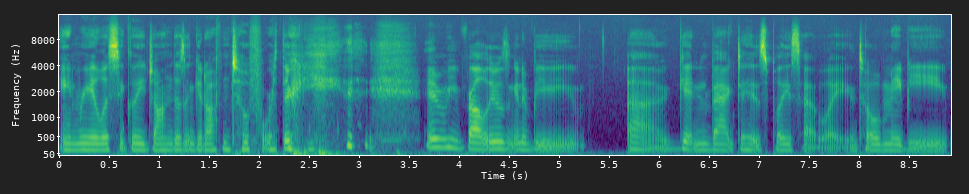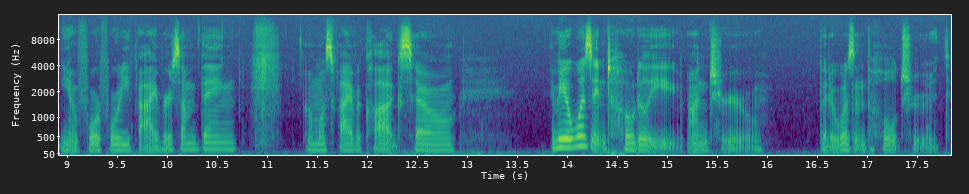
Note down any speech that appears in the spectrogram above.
and realistically, John doesn't get off until 4.30. and he probably wasn't going to be uh, getting back to his place at like until maybe, you know, 4.45 or something, almost 5 o'clock. So, I mean, it wasn't totally untrue, but it wasn't the whole truth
